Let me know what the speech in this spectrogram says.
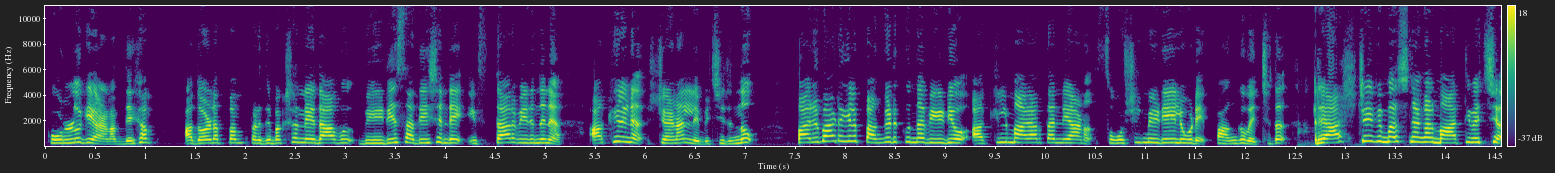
കൊള്ളുകയാണ് അദ്ദേഹം. അതോടൊപ്പം പ്രതിപക്ഷ നേതാവ് വി. ഡി. സതീശന്റെ ഇഫ്താർ വിരുന്നിന് അഖിലിന് ക്ഷണം ലഭിച്ചിരുന്നു. പരിപാടിയിൽ പങ്കെടുക്കുന്ന വീഡിയോ അഖിൽ മാരാർ തന്നെയാണ് സോഷ്യൽ മീഡിയയിലൂടെ പങ്കുവച്ചത്. രാഷ്ട്രീയ വിമർശനങ്ങൾ മാറ്റിവെച്ച്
